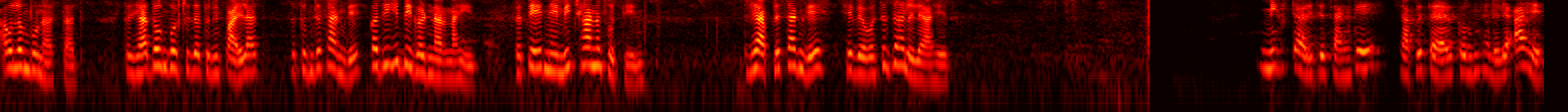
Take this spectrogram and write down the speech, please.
अवलंबून असतात. तर ह्या दोन गोष्टी जर तुम्ही पाळल्यात तर तुमचे सांडगे कधीही बिघडणार नाहीत. तर ते नेहमी छानच होतील. तर हे आपले सांडगे हे व्यवस्थित झालेले आहेत. मिक्स डाळीचे सांडगे हे आपले तयार करून झालेले आहेत.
